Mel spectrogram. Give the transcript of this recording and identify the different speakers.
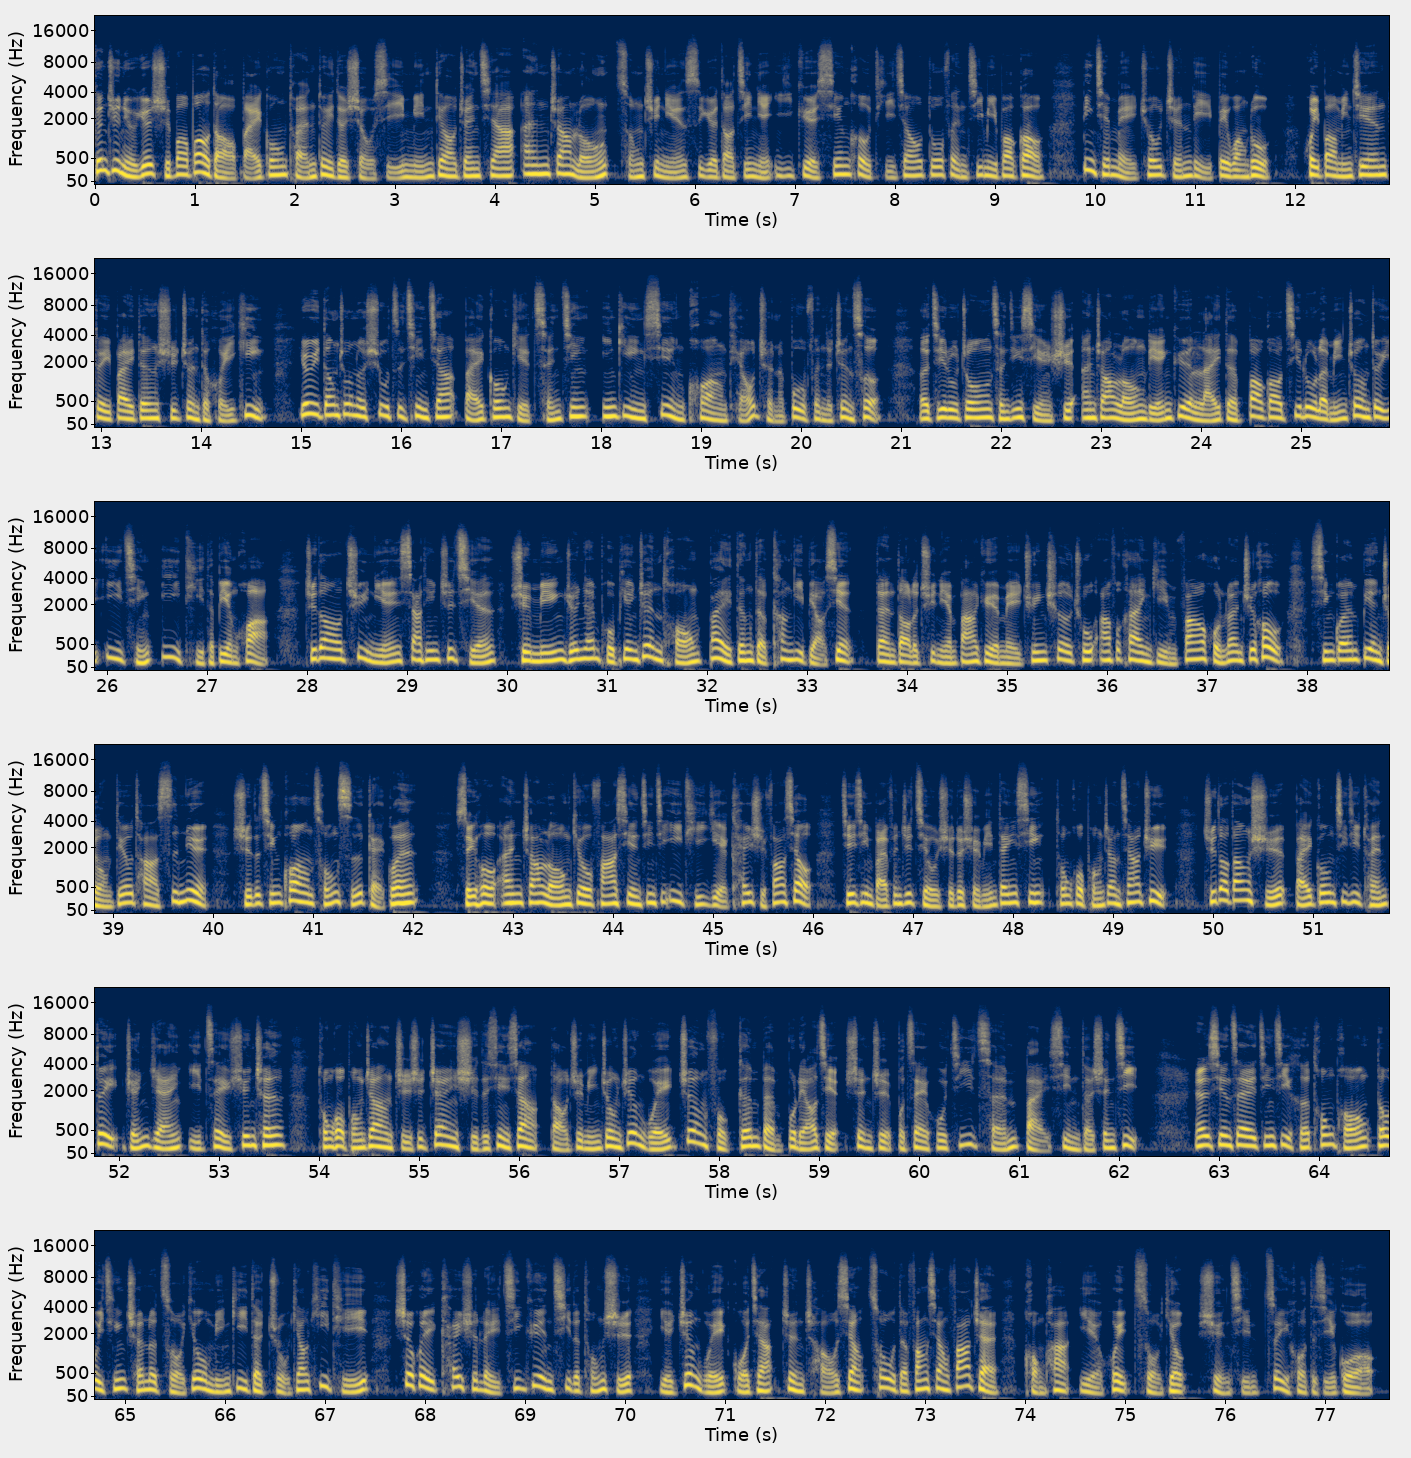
Speaker 1: 根据《纽约时报》报道，白宫团队的首席民调专家安扎龙从去年四月到今年一月，先后提交多份机密报告，并且每周整理备忘录。汇报民间对拜登施政的回应。由于当中的数字欠佳，白宫也曾经因应现况调整了部分的政策。而记录中曾经显示，安扎龙连月来的报告记录了民众对于疫情议题的变化。直到去年夏天之前，选民仍然普遍认同拜登的抗疫表现。但到了去年八月，美军撤出阿富汗引发混乱之后，新冠变种 Delta 肆虐，使得情况从此改观。随后，安扎龙又发现经济议题也开始发酵，接近百分之九十的选民担心通货膨胀加剧。直到当时，白宫经济团队仍然一再宣称，通货膨胀只是暂时的现象，导致民众认为政府根本不了解，甚至不在乎基层百姓的生计。然而，现在经济和通膨都已经成了左右民意的主要议题，社会开始累积怨气的同时，也认为国家正朝向错误的方向发展，恐怕也会左右选情最后的结果。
